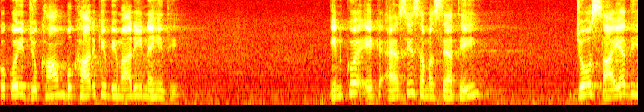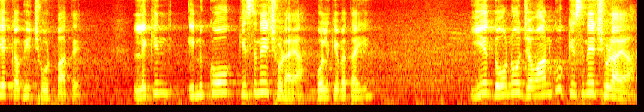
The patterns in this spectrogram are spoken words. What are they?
को कोई जुखाम, बुखार की बीमारी नहीं थी। इनको एक ऐसी समस्या थी जो शायद ये कभी छूट पाते। लेकिन इनको किसने छुड़ाया? बोल के बताइए। ये दोनों जवान को किसने छुड़ाया?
